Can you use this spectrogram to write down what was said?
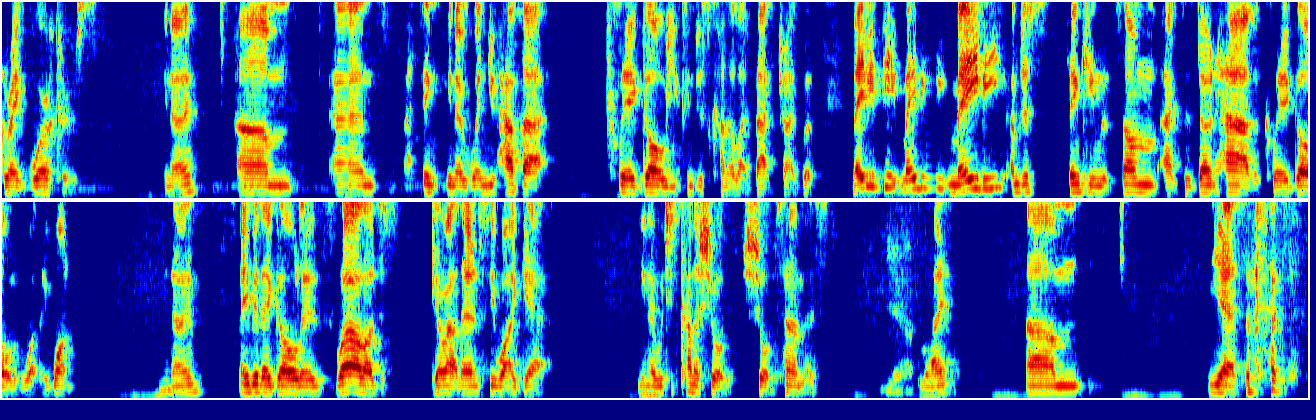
great workers, you know, um, and I think you know when you have that clear goal, you can just kind of like backtrack. But maybe, maybe, maybe I'm just thinking that some actors don't have a clear goal of what they want. You know, maybe their goal is, well, I'll just go out there and see what I get you know, which is kind of short short termist. Yeah. Right. Um, yeah. So that's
